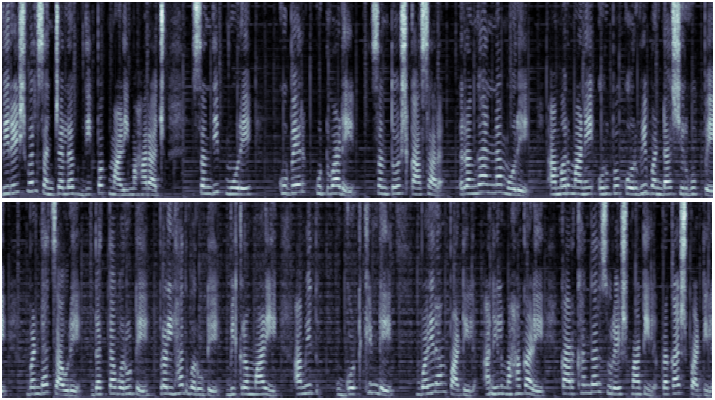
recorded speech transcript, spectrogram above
वीरेश्वर संचालक दीपक माळी महाराज संदीप मोरे कुबेर कुटवाडे संतोष कासार रंगाअण्णा मोरे अमर माने उर्फ कोरवी बंडा शिरगुप्पे बंडा चावरे दत्ता वरुटे प्रल्हाद वरुटे विक्रम माळी अमित गोटखिंडे बळीराम पाटील अनिल महाकाळे कारखानदार सुरेश पाटील प्रकाश पाटील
